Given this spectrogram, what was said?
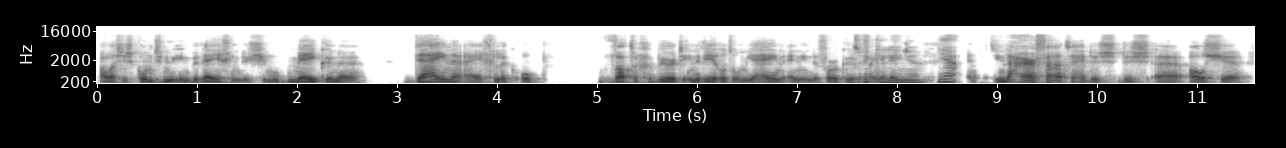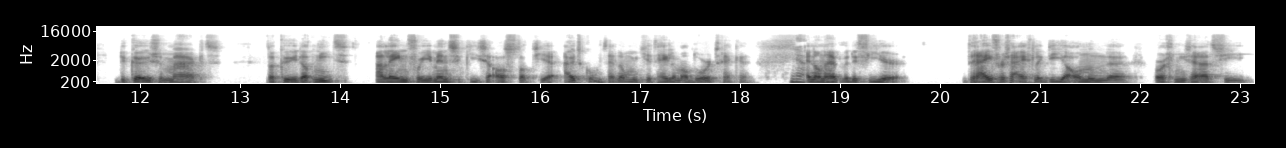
alles is continu in beweging. Dus je moet mee kunnen dijnen eigenlijk op wat er gebeurt in de wereld om je heen en in de voorkeuren van je mensen. Ja. En in de haarvaten, hè, dus, dus uh, als je de keuze maakt, dan kun je dat niet alleen voor je mensen kiezen als dat je uitkomt. Hè. Dan moet je het helemaal doortrekken. Ja. En dan hebben we de vier drijvers eigenlijk die je al noemde. Organisatie,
